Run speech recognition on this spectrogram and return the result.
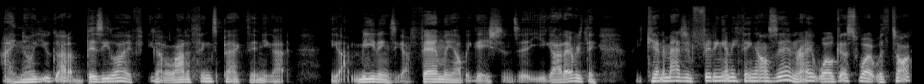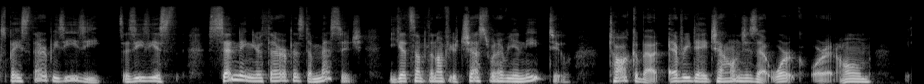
I know you got a busy life. You got a lot of things packed in. You got you got meetings, you got family obligations, uh, you got everything. You can't imagine fitting anything else in, right? Well, guess what? With Talkspace, therapy's easy. It's as easy as sending your therapist a message. You get something off your chest whenever you need to. Talk about everyday challenges at work or at home. You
